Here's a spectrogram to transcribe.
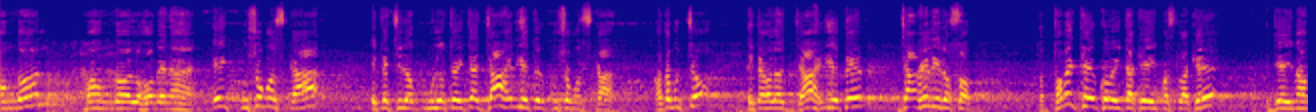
মঙ্গল মঙ্গল হবে না। এই কুসংস্কার, এটা ছিল মূলত এটা জাহেলিয়তের কুসংস্কার। কথা বুঝছ? এটা হলো জাহেলিয়তের জাহেলি রসম তো তবে কেউ কেউ এটাকে, এই মশলাকে, যে ইমাম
